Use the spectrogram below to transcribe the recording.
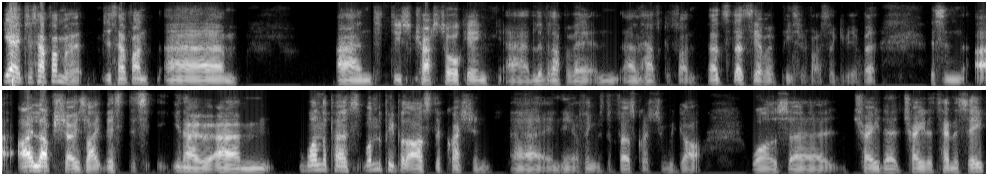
Yeah, just have fun with it. Just have fun. Um, and do some trash talking and live it up a bit and, and have good fun. That's that's the other piece of advice I give you. But listen, I, I love shows like this. This, you know, um, one of the person, one of the people that asked the question uh, in here, I think it was the first question we got, was uh, Trader Trader Tennessee.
